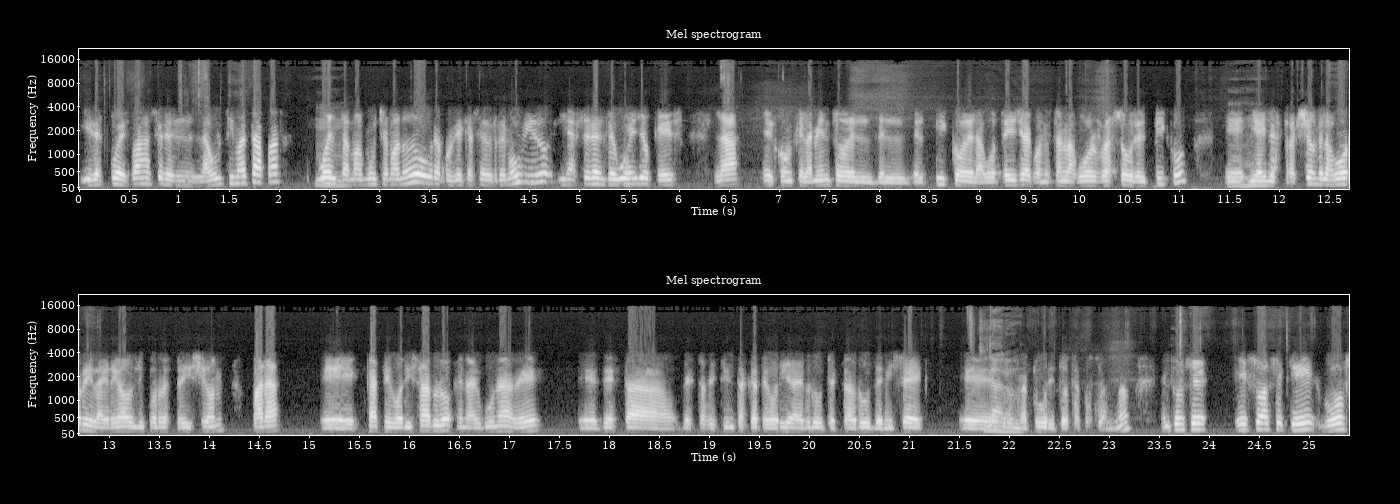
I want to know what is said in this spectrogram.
y después vas a hacer la última etapa, vuelta más mucha mano de obra porque hay que hacer el removido y hacer el degüello que es la el congelamiento del, del, pico de la botella cuando están las borras sobre el pico eh, y hay la extracción de las borras y el agregado del licor de expedición para eh, categorizarlo en alguna de eh, de esta de estas distintas categorías de Brut, Extra Brut, Denisec, eh, claro. Natur y toda esta cuestión, ¿no? Entonces eso hace que vos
